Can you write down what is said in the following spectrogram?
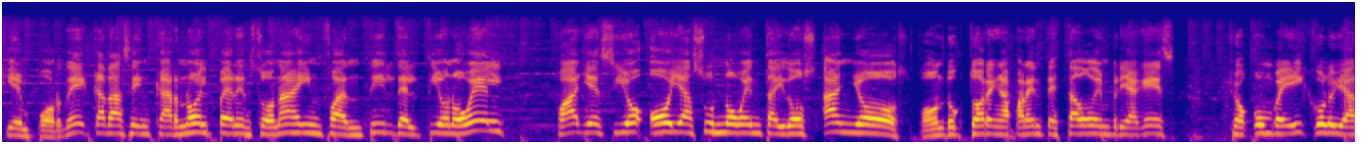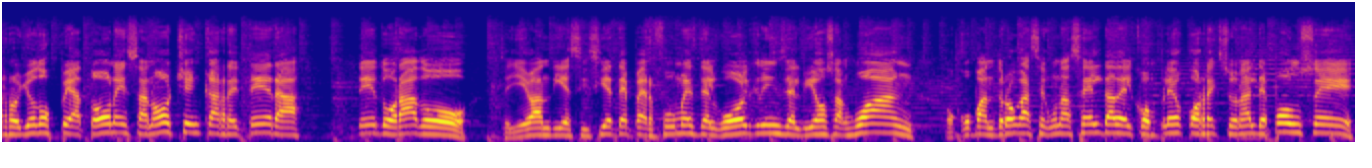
quien por décadas encarnó el personaje infantil del tío Nobel. Falleció hoy a sus 92 años. Conductor en aparente estado de embriaguez chocó un vehículo y arrolló dos peatones anoche en carretera de Dorado. Se llevan 17 perfumes del Walgreens del Viejo San Juan. Ocupan drogas en una celda del complejo correccional de Ponce.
